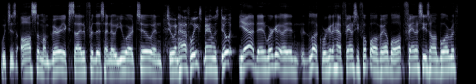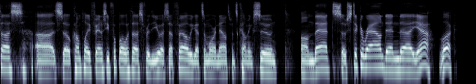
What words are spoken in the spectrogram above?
Which is awesome. I'm very excited for this. I know you are too. And Two and a half weeks, man. Let's do it. yeah, and we're gonna and look. We're gonna have fantasy football available. Alt Fantasy's on board with us, uh, so come play fantasy football with us for the USFL. We got some more announcements coming soon on that. So stick around and uh, yeah, look.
